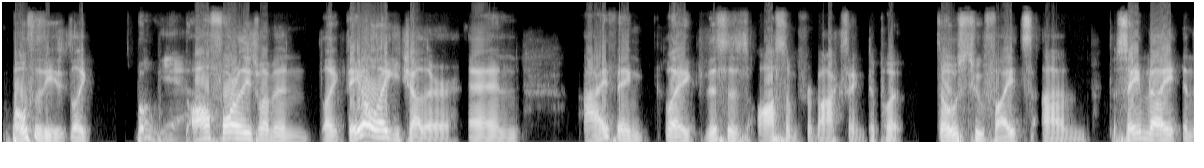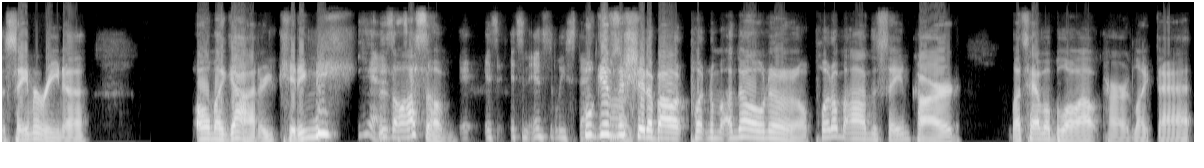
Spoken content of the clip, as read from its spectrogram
Both of these like oh yeah, all four of these women like they don't like each other and I think like this is awesome for boxing to put those two fights on the same night in the same arena. Oh my god, are you kidding me? yeah, This is it's- awesome. it- it's it's an instantly stacked. Who gives a shit about putting them? No, no, no, no. Put them on the same card. Let's have a blowout card like that.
